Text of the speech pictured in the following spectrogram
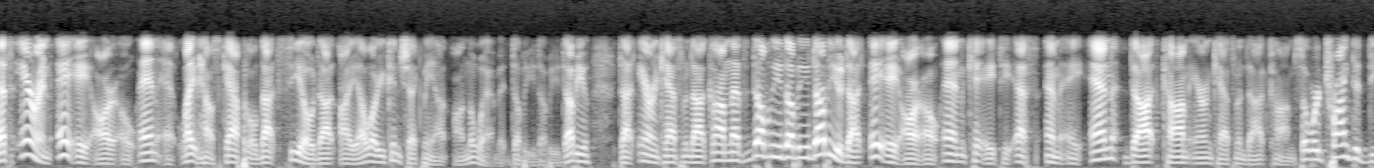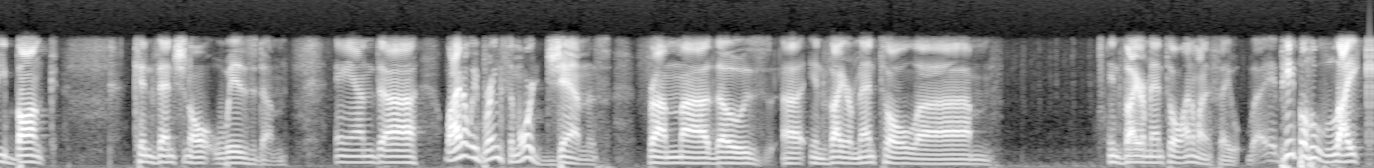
That's Aaron, A-A-R-O-N, at lighthousecapital.co.il, or you can check me out on the web at www.aaronkatsman.com. That's www.aaronkatsman.com, aaronkatsman.com. So we're trying to debunk conventional wisdom. And uh, why don't we bring some more gems from uh, those uh, environmental um, environmental? I don't want to say people who like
